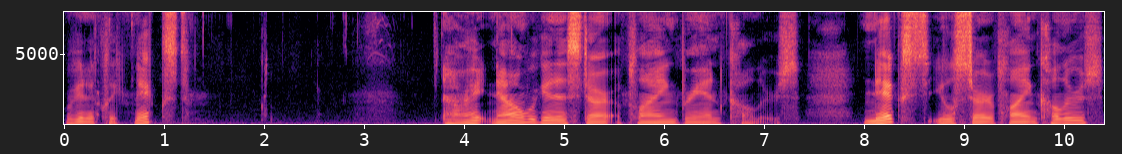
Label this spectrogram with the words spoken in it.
We're going to click Next. All right, now we're going to start applying brand colors. Next, you'll start applying colors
